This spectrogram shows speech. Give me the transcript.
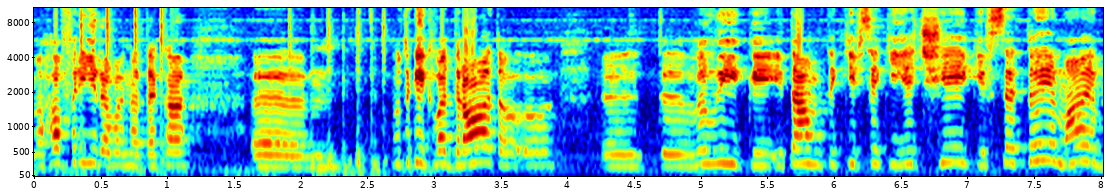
гафрірована така. Е, ну, такий квадрат е, великий, і там такі всякі ячейки, все те має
